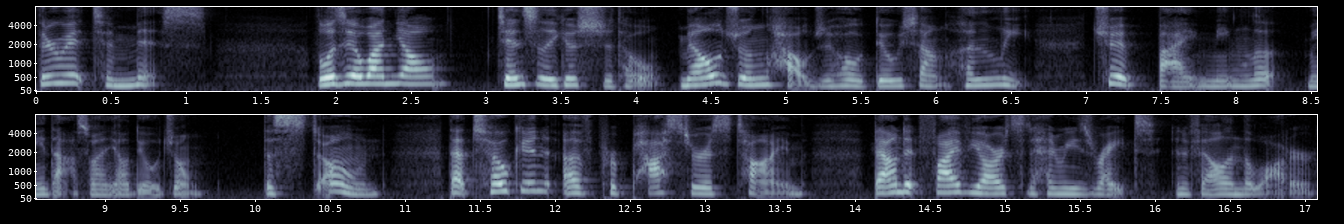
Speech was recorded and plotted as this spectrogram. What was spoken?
threw it to miss. 罗杰弯腰捡起了一颗石头，瞄准好之后丢向亨利，却摆明了没打算要丢中。The stone, that token of preposterous time, bounded five yards to Henry's right and fell in the water.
